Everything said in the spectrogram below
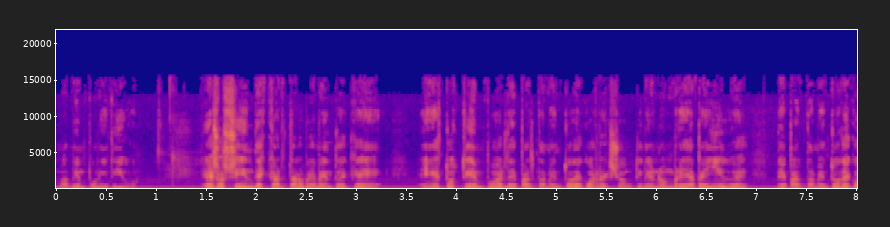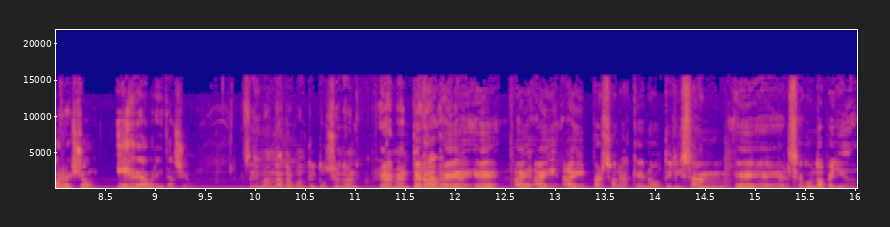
más bien punitivo. Eso sin descartar obviamente que en estos tiempos el Departamento de Corrección tiene nombre y apellido, ¿eh? Departamento de Corrección y Rehabilitación. Ese es el mandato constitucional, realmente. Pero eh, eh, hay, hay, hay, personas que no utilizan eh, el segundo apellido.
